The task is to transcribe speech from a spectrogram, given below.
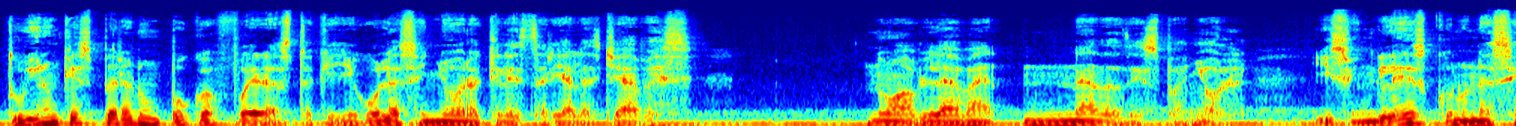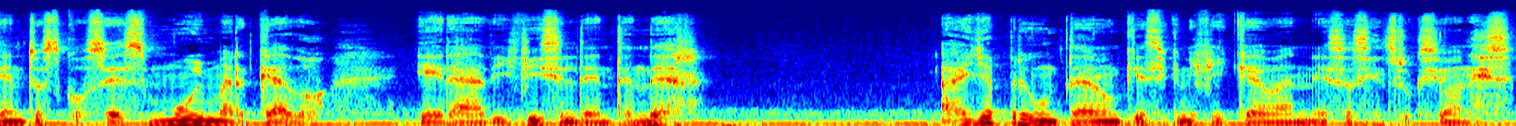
tuvieron que esperar un poco afuera hasta que llegó la señora que les daría las llaves. No hablaba nada de español, y su inglés con un acento escocés muy marcado era difícil de entender. A ella preguntaron qué significaban esas instrucciones.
